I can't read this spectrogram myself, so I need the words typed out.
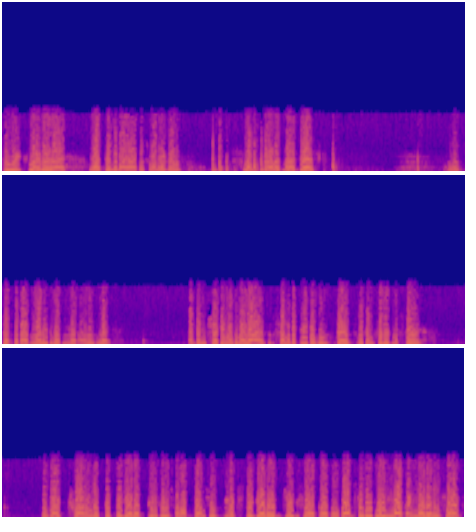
Two weeks later, I walked into my office one evening, slumped down at my desk, I was just about ready to admit I was late. I'd been checking into the lives of some of the people whose deaths were considered mysterious. It was like trying to fit together pieces from a bunch of mixed together jigsaw puzzles. Absolutely nothing made any sense.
